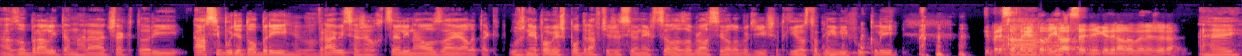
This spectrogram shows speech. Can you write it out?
a zobrali tam hráča, ktorý asi bude dobrý. Vraví sa, že ho chceli naozaj, ale tak už nepovieš po drafte, že si ho nechcel a zobral si ho, lebo ti všetkých ostatných vyfúkli. Ty presne a... takéto vyhlásenie generálneho manažera. Hej,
